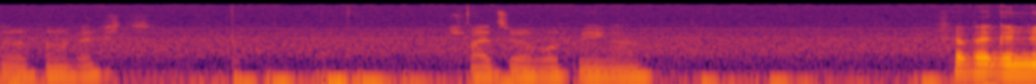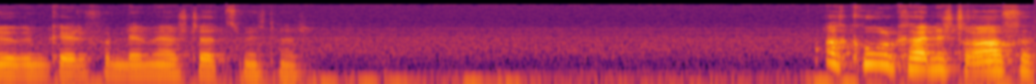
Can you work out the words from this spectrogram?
Da von rechts. Schweiz überrot mega. Ich habe ja genügend Geld, von dem her stört mich nicht. Ach cool, keine Strafe.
